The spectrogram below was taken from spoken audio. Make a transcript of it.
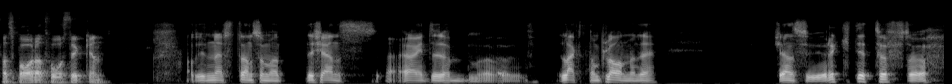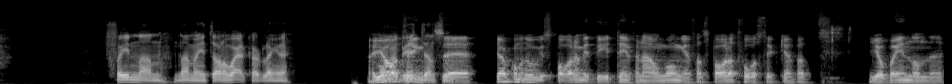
För att spara två stycken. Ja, det är nästan som att det känns. Jag har inte lagt någon plan, men det känns ju riktigt tufft att få in han när man inte har någon wildcard längre. Ja, jag, Många har byten tänkt, så- jag kommer nog spara mitt byte inför den här omgången för att spara två stycken för att jobba in någon eh,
